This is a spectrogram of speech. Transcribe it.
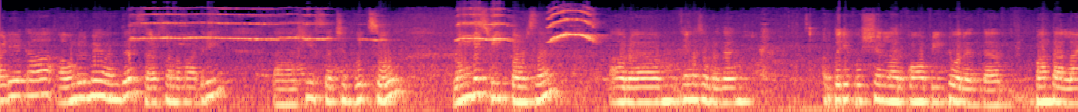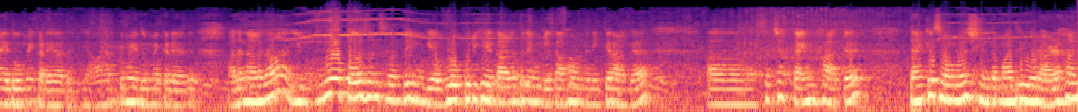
வடியக்கா அவங்களுமே வந்து சார் சொன்ன மாதிரி she such a good soul ரொம்ப ஸ்வீட் பர்சன் அவர் என்ன சொல்கிறது ஒரு பெரிய பொசிஷனில் இருக்கும் அப்படின்ட்டு ஒரு இந்த பந்தாலாம் எதுவுமே கிடையாது. யாருக்குமே எதுவுமே கிடையாது. அதனால தான் இவ்வளோ பர்சன்ஸ் வந்து இங்கே எவ்வளோ குறுகிய காலத்தில் இவங்களுக்காக வந்து நிற்கிறாங்க such a kind hearted thank you so much இந்த மாதிரி ஒரு அழகான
